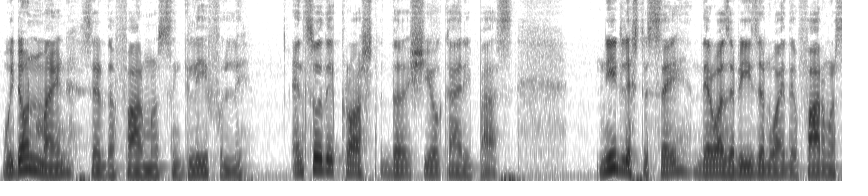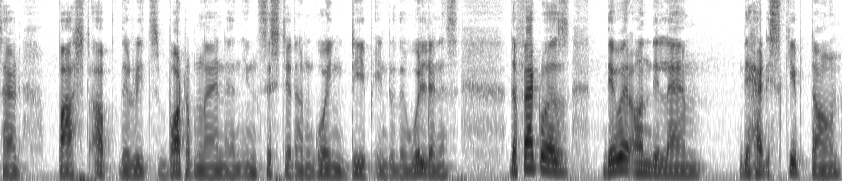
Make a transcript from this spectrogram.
We don't mind, said the farmers gleefully and so they crossed the Shiokari Pass. Needless to say, there was a reason why the farmers had passed up the rich bottomland and insisted on going deep into the wilderness. The fact was, they were on the lam. They had skipped town,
